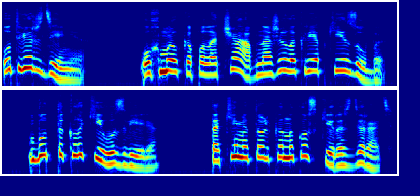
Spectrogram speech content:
Утверждение. Ухмылка палача обнажила крепкие зубы, будто клыки у зверя. Такими только на куски раздирать.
